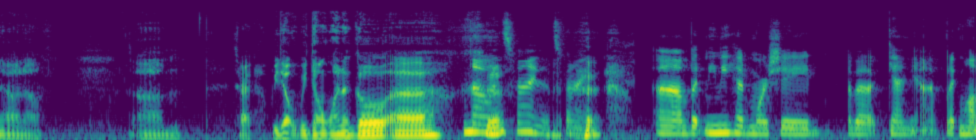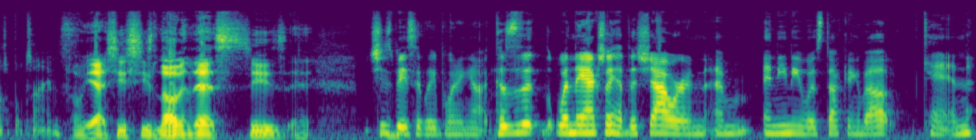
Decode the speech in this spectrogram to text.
I don't know. Um, sorry, we don't. We don't want to go. Uh, No, it's fine. It's fine. um, but Nini had more shade about Kenya, like multiple times. oh yeah, she's she's loving this. She's. eh, She's basically pointing out because the, when they actually had the shower and, and and Nini was talking about Ken,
